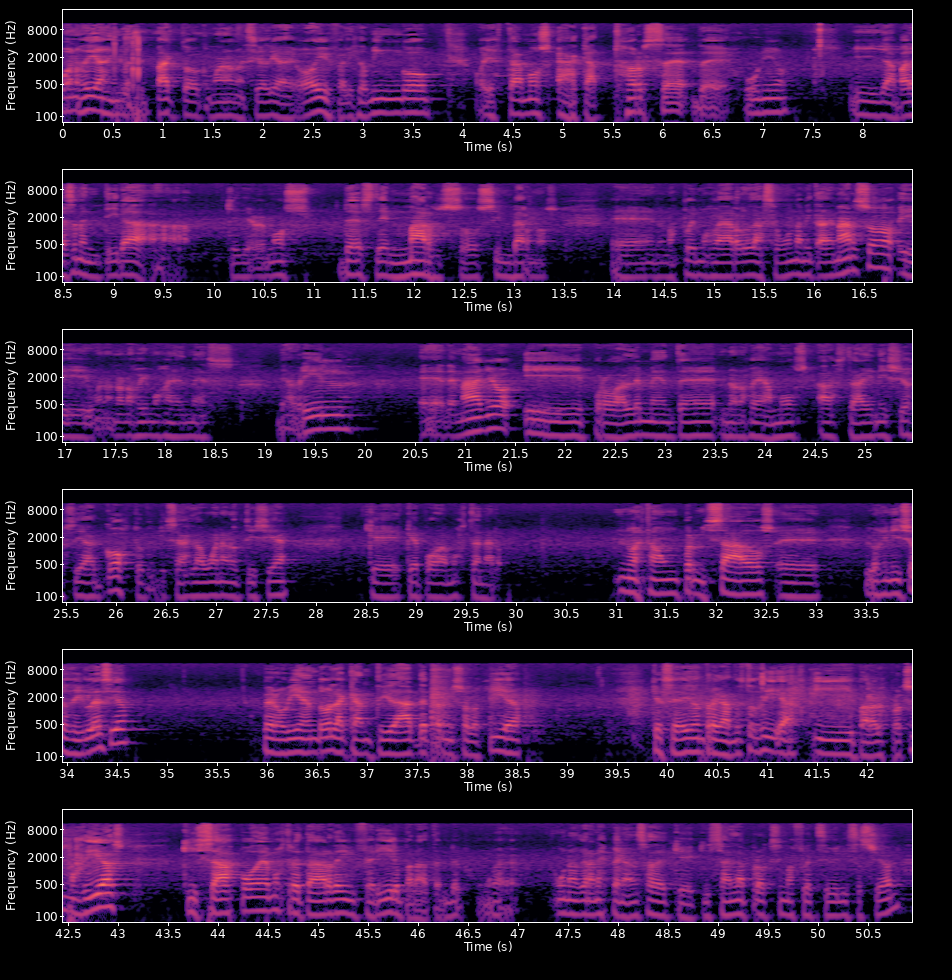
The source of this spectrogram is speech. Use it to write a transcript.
Buenos días, Inglés Impacto. ¿Cómo han amanecido el día de hoy? Feliz domingo. Hoy estamos a 14 de junio y ya parece mentira ah, que llevemos desde marzo sin vernos. Eh, no nos pudimos ver la segunda mitad de marzo y bueno, no nos vimos en el mes de abril, eh, de mayo y probablemente no nos veamos hasta inicios de agosto, que quizás la buena noticia que, podamos tener. No están permisados eh, los inicios de iglesia, pero viendo la cantidad de permisología que se ha ido entregando estos días y para los próximos días, quizás podemos tratar de inferir para tener una gran esperanza de que quizá en la próxima flexibilización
